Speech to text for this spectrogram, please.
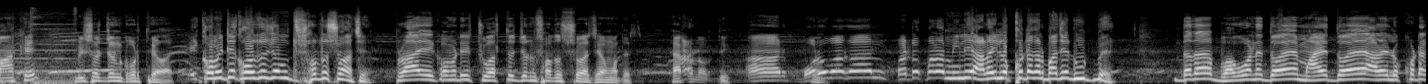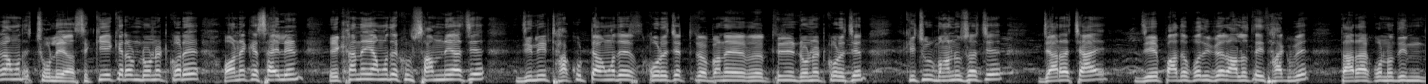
মাকে বিসর্জন করতে হয়। এই কমিটি কতজন সদস্য আছে? প্রায় এই কমিটির চুয়াত্তর জন সদস্য আছে আমাদের এখন অবধি। আর বড় বাগান পাটকপাড়া মিলিয়ে আড়াই লক্ষ টাকার বাজেট উঠবে। দাদা ভগবানের দয়ায় মায়ের দয়ায় আড়াই লক্ষ টাকা আমাদের চলে আসে। কে কেরম ডোনেট করে অনেকে সাইলেন্ট এখানেই আমাদের খুব সামনে আছে। যিনি ঠাকুরটা আমাদের করেছে মানে তিনি ডোনেট করেছেন কিছু মানুষ আছে যারা চায় যে পাদপ্রদীপের আলোতেই থাকবে, তারা কোনো দিন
